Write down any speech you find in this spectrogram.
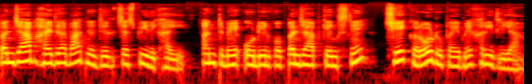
पंजाब हैदराबाद ने दिलचस्पी दिखाई। अंत में ओडियन को पंजाब किंग्स ने छह करोड़ रुपए में खरीद लिया।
